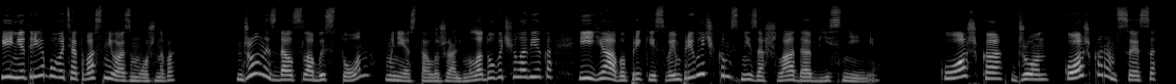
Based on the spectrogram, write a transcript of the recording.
и не требовать от вас невозможного. Джон издал слабый стон, мне стало жаль молодого человека, и я, вопреки своим привычкам, снизошла до объяснения. «Кошка, Джон, кошка Рамсеса.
